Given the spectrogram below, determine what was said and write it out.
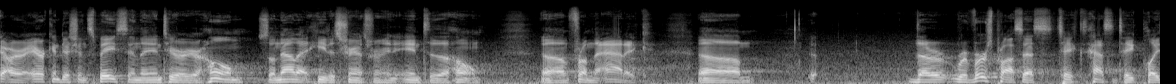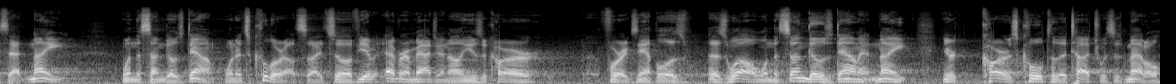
or air conditioned space in the interior of your home, so now that heat is transferring into the home. uh, from the attic. Um, the reverse process takes, has to take place at night when the sun goes down, when it's cooler outside. So if you ever imagine, I'll use a car for example as, as well, when the sun goes down at night, your car is cool to the touch, which is metal.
